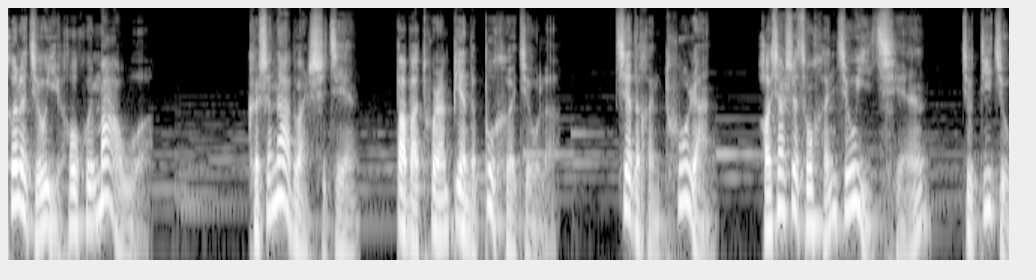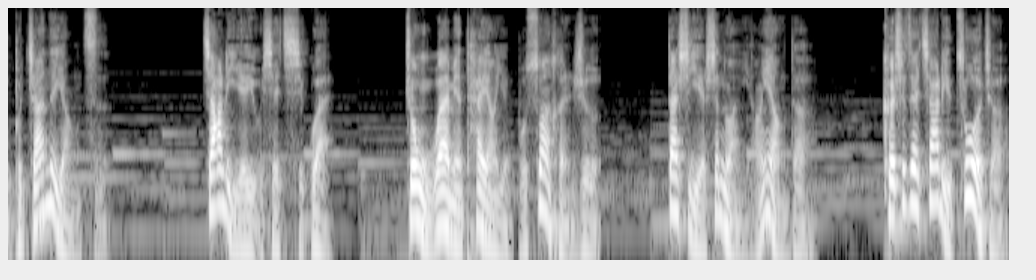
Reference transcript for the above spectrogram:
喝了酒以后会骂我，可是那段时间，爸爸突然变得不喝酒了，戒得很突然，好像是从很久以前就滴酒不沾的样子。家里也有些奇怪，中午外面太阳也不算很热，但是也是暖洋洋的，可是在家里坐着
